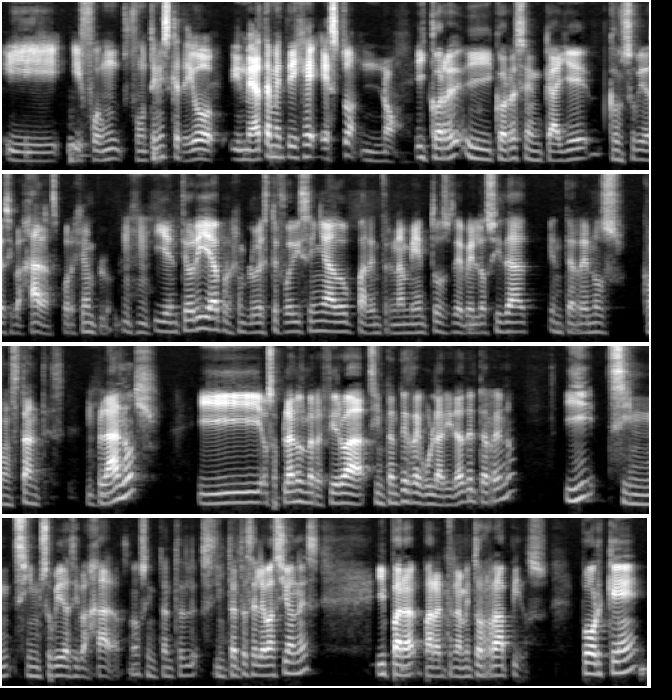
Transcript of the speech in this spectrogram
y, y, fue, un, fue un tenis que te digo, inmediatamente dije, esto no. Y, corre, y corres en calle con subidas y bajadas, por ejemplo. Y en teoría, por ejemplo, este fue diseñado para entrenamientos de velocidad en terrenos constantes, planos y, o sea, planos me refiero a sin tanta irregularidad del terreno y sin, sin subidas y bajadas, ¿no? sin, tantas, sin tantas elevaciones y para, para entrenamientos rápidos. ¿Por qué?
